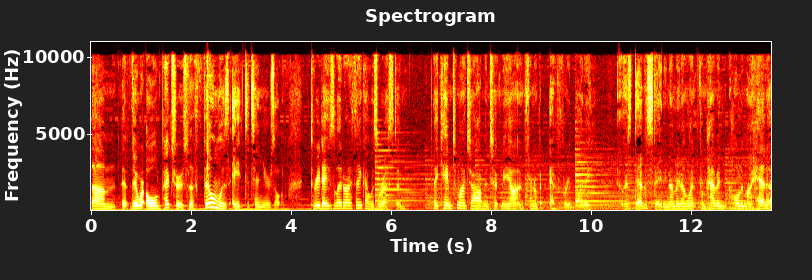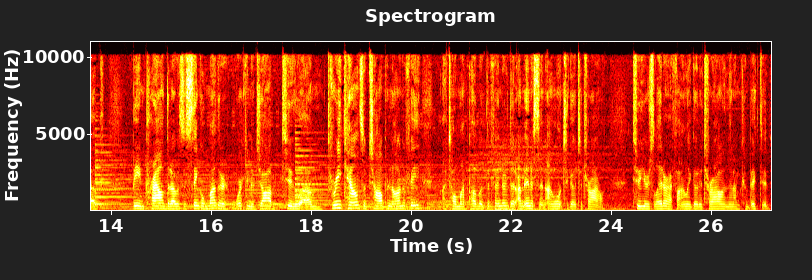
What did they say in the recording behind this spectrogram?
Um, it, they were old pictures. The film was eight to 10 years old. Three days later, I think, I was arrested. They came to my job and took me out in front of everybody it was devastating. I mean, I went from having holding my head up, being proud that I was a single mother working a job, to um, three counts of child pornography. I told my public defender that I'm innocent. I want to go to trial. Two years later, I finally go to trial, and then I'm convicted.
